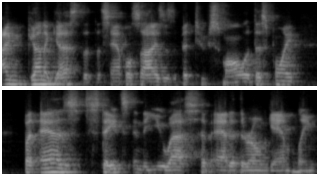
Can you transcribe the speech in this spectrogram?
I'm gonna guess that the sample size is a bit too small at this point. But as states in the U.S. have added their own gambling,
